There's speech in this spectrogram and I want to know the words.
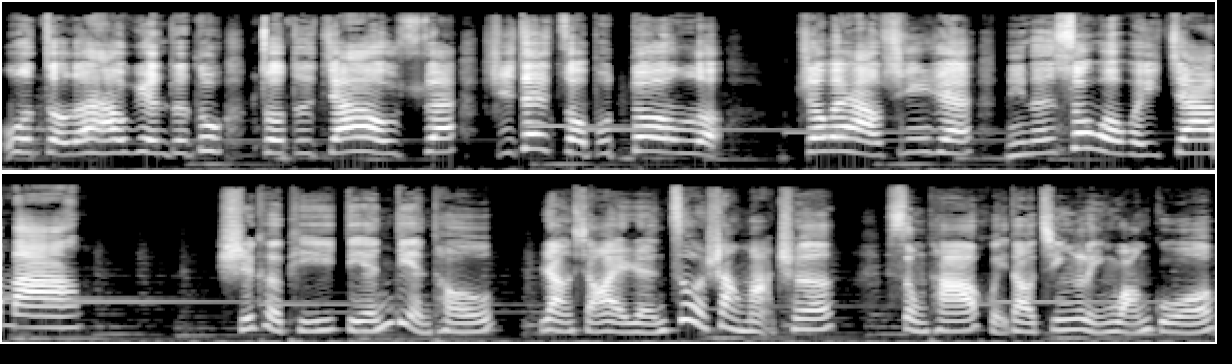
我走了好远的路，走的脚好酸，实在走不动了。这位好心人，你能送我回家吗？史可皮点点头，让小矮人坐上马车，送他回到精灵王国。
